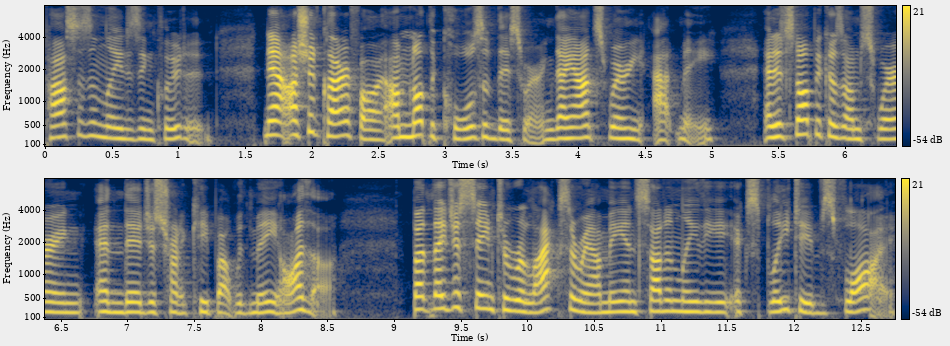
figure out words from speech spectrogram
pastors and leaders included. Now, I should clarify, I'm not the cause of their swearing. They aren't swearing at me, and it's not because I'm swearing and they're just trying to keep up with me either. But they just seem to relax around me and suddenly the expletives fly.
